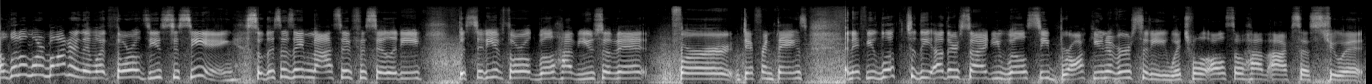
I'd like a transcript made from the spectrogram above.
a little more modern than what Thorold's used to seeing. So this is a massive facility. The city of Thorold will have use of it for different things. And if you look to the other side, you will see Brock University, which will also have access to it.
